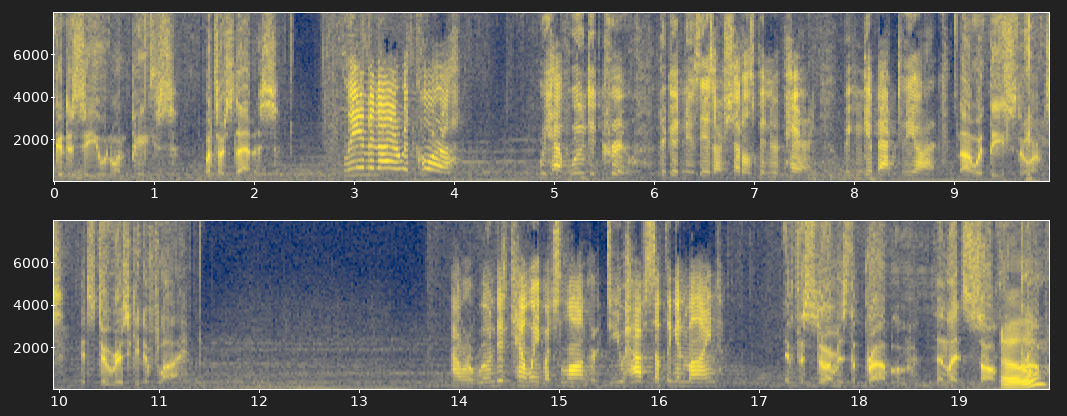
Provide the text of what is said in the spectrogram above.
Good to see you in one piece. What's our status? Liam and I are with Cora. We have wounded crew. The good news is our shuttle's been repaired. We can get back to the Ark. Not with these storms. It's too risky to fly. Our wounded can't wait much longer. Do you have something in mind? If the storm is the problem, then let's solve Oh? the problem.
